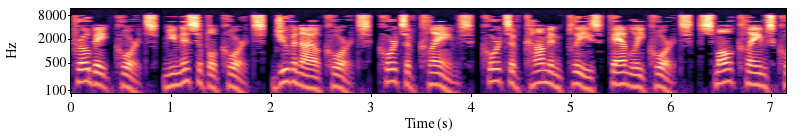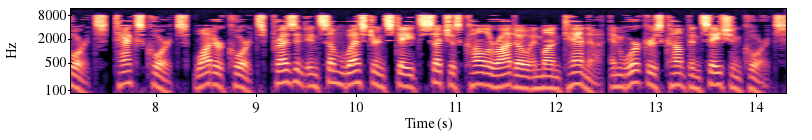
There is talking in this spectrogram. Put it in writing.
probate courts, municipal courts, juvenile courts, courts of claims, courts of common pleas, family courts, small claims courts, tax courts, water courts present in some western states such as Colorado and Montana, and workers' compensation courts.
